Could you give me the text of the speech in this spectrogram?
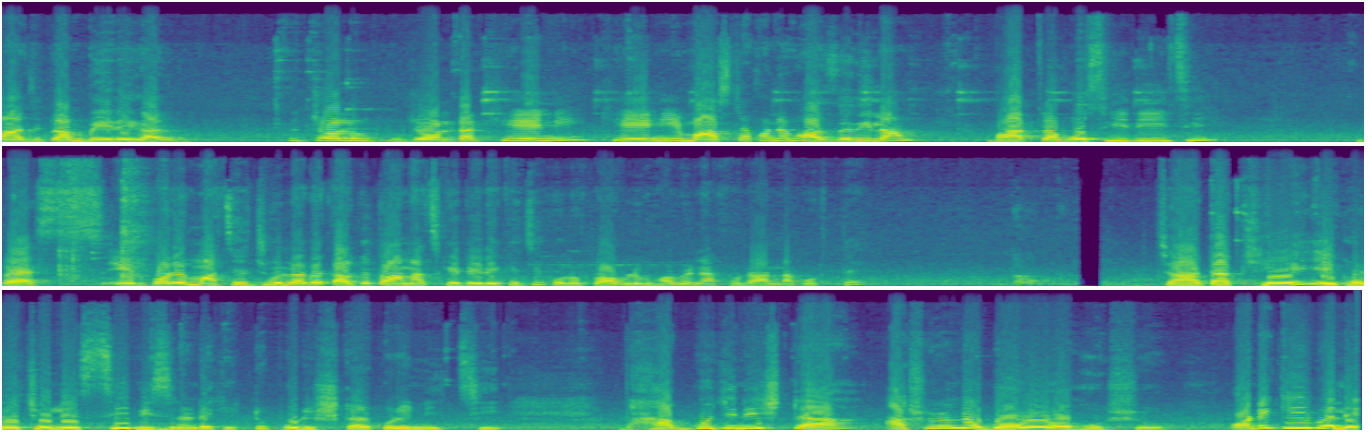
পাঁচ গ্রাম বেড়ে গেল। তো চলো, জলটা খেয়ে নিই খেয়ে নিয়ে মাছটা ওখানে ভাজতে দিলাম। ভাতটা বসিয়ে দিয়েছি। ব্যাস, এরপরে মাছের ঝোল হবে, কালকে তো আনাজ কেটে রেখেছি, কোনো প্রবলেম হবে না এখন রান্না করতে। চাটা খেয়ে এ ঘরে চলে এসেছি, বিছানাটাকে একটু পরিষ্কার করে নিচ্ছি। ভাগ্য জিনিসটা আসলে না বড় রহস্য। অনেকেই বলে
